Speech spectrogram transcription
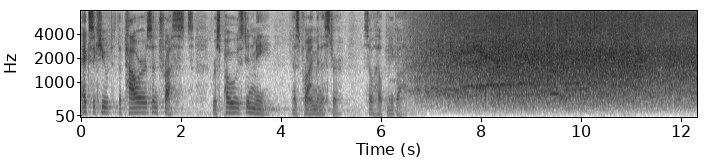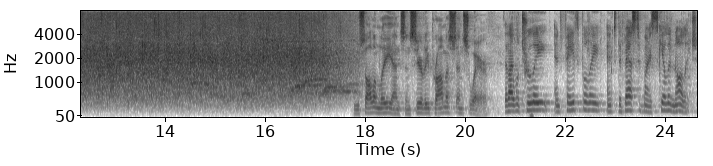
execute the powers and trusts reposed in me as Prime Minister. So help me God. Do solemnly and sincerely promise and swear that I will truly and faithfully, and to the best of my skill and knowledge,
